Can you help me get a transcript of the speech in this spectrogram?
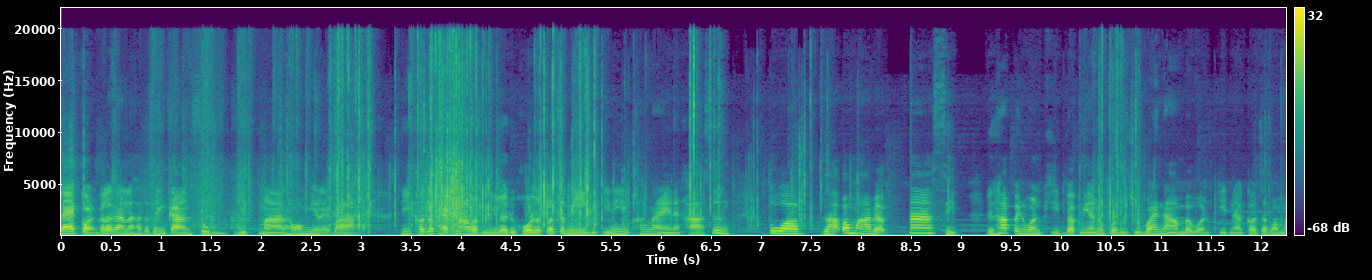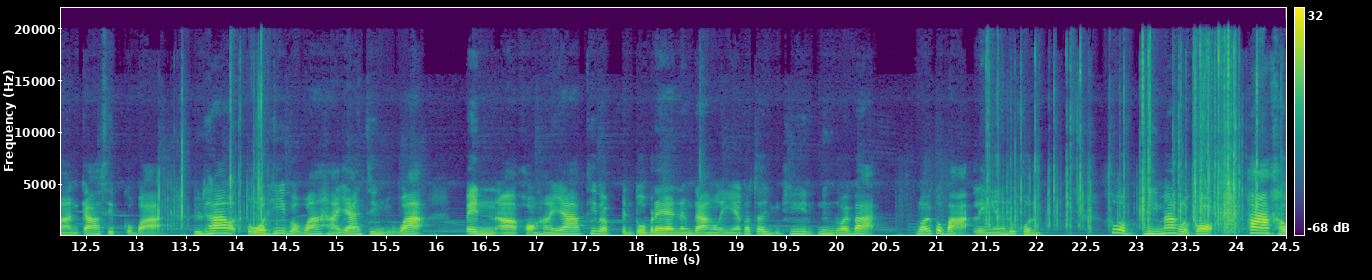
แรกก่อนก็แล้วกันนะคะ จะเป็นการสุ่มหยิบมานะคะว่ามีอะไรบ้าง นี่เขาจะแพ็คมาแบบนี้เลยทุกคน แล้วก็จะมีบิกินี่อยู่ข้างในนะคะ ซึ่งตัวละประมาณแบบ 50หรือถ้าเป็นวันพีซแบบนี้ทุกคนชุดว่ายน้ำแบบวันพีซนะก็จะประมาณ 90 กว่าบาท หรือถ้าตัวที่แบบว่าหายากจริงหรือว่าเป็นอของหายากที่แบบเป็นตัวแบรนด์ดังๆอะไรเงี้ยก็จะอยู่ที่ 100 บาทร้อยกว่าบาทอะไรเงี้ยนะทุกคนคือแบบดีมากแล้วก็ ผ้าเขา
